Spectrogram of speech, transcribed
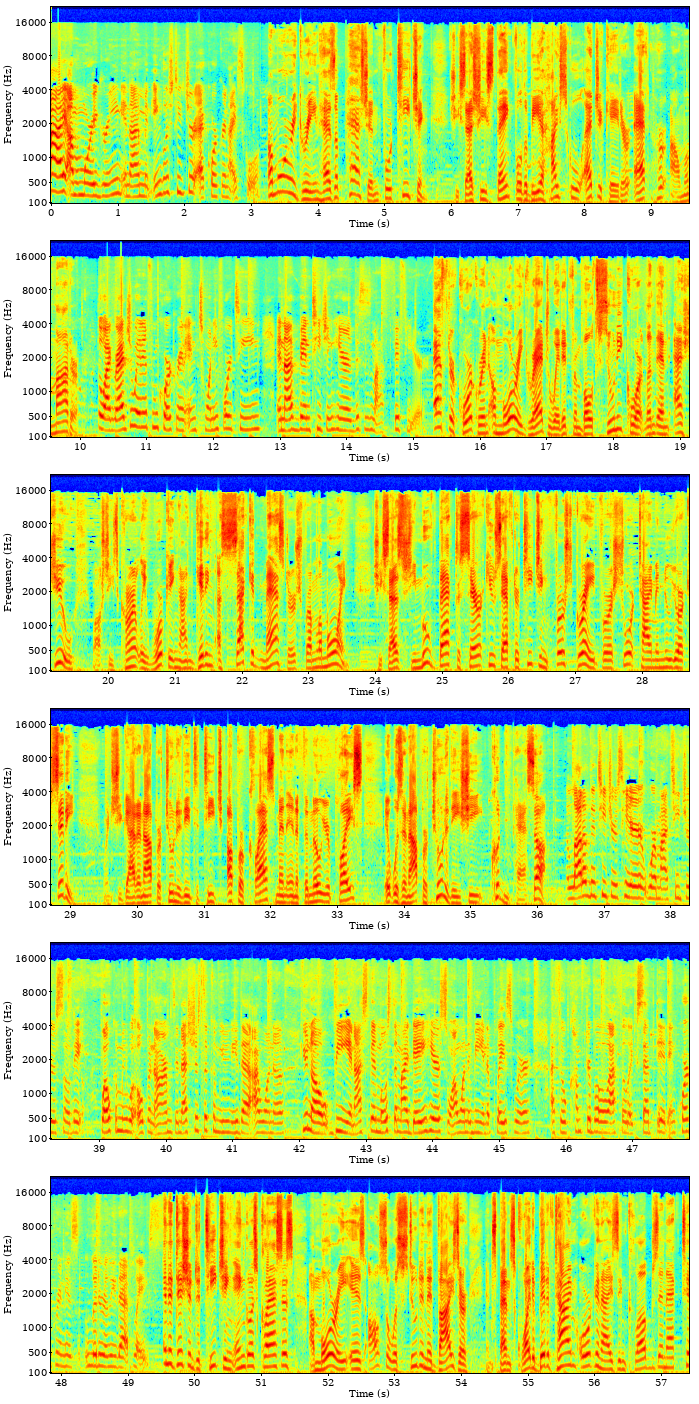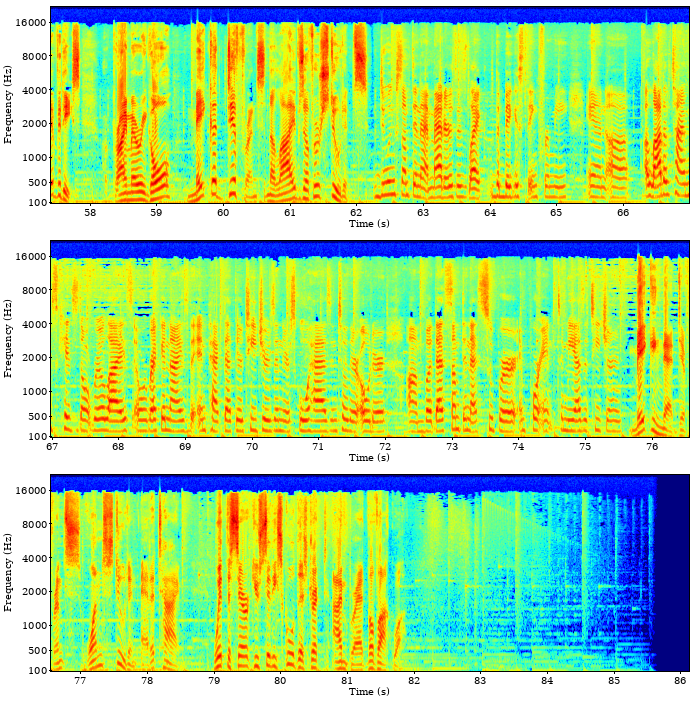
Hi, I'm Amorie Green, and I'm an English teacher at Corcoran High School. Amorie Green has a passion for teaching. She says she's thankful to be a high school educator at her alma mater. So I graduated from Corcoran in 2014, and I've been teaching here. This is my fifth year. After Corcoran, Amorie graduated from both SUNY Cortland and SU, while she's currently working on getting a second master's from Le Moyne. She says she moved back to Syracuse after teaching first grade for a short time in New York City. When she got an opportunity to teach upperclassmen in a familiar place, it was an opportunity she couldn't pass up. A lot of the teachers here were my teachers, so they welcome me with open arms, and that's just the community that I want to, you know, be in. I spend most of my day here, so I want to be in a place where I feel comfortable, I feel accepted, and Corcoran is literally that place. In addition to teaching English classes, Amorie is also a student advisor and spends quite a bit of time organizing clubs and activities. Her primary goal make a difference in the lives of her students. Doing something that matters is like the biggest thing for me. And uh, a lot of times kids don't realize or recognize the impact that their teachers in their school has until they're older. Um, but that's something that's super important to me as a teacher. Making that difference one student at a time. With the Syracuse City School District, I'm Brad Vivacqua.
